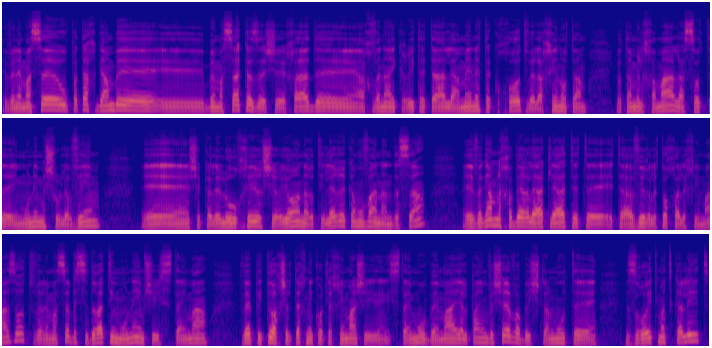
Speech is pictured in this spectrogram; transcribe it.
ולמעשה הוא פתח גם אה, במסע כזה, שאחד, אה, ההכוונה העיקרית הייתה לאמן את הכוחות ולהכין אותם לאותה מלחמה, לעשות אה, אימונים משולבים, שכללו חי"ר, שריון, ארטילריה כמובן, הנדסה. וגם לחבר לאט לאט את, את האוויר לתוך הלחימה הזאת, ולמעשה בסדרת אימונים שהסתיימה, ופיתוח של טכניקות לחימה שהסתיימו במאי 2007 בהשתלמות זרועית מטכ"לית,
